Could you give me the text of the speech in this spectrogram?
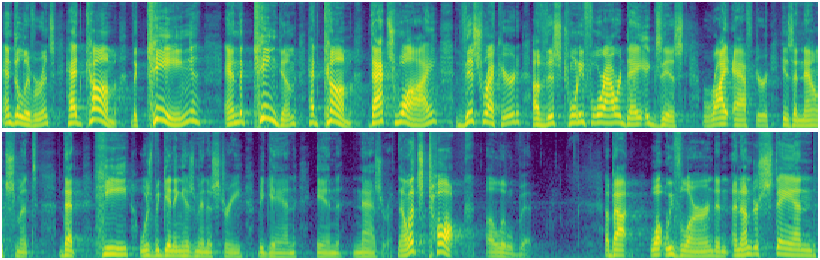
and deliverance had come. The king and the kingdom had come. That's why this record of this 24 hour day exists right after his announcement that he was beginning his ministry began in Nazareth. Now, let's talk a little bit about what we've learned and, and understand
